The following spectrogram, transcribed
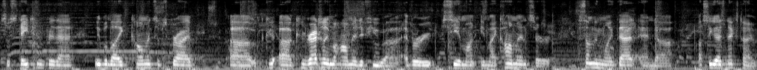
So stay tuned for that leave a like, comment, subscribe. Uh, uh, congratulate Muhammad if you uh, ever see him on, in my comments or something like that. And uh, I'll see you guys next time.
